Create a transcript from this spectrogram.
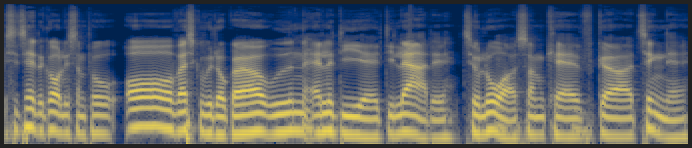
citatet går ligesom på, åh, hvad skulle vi dog gøre uden Mm. alle de, øh, de lærte teologer, som kan gøre tingene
